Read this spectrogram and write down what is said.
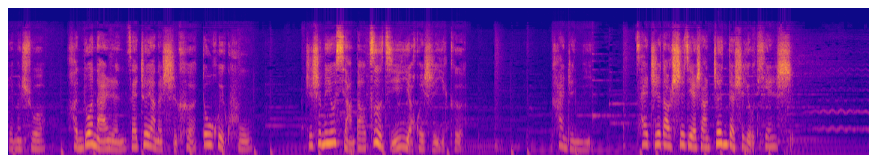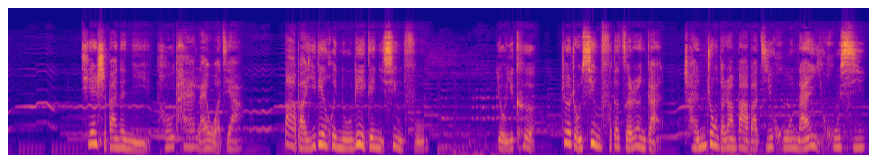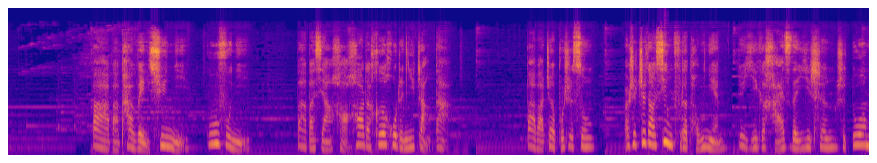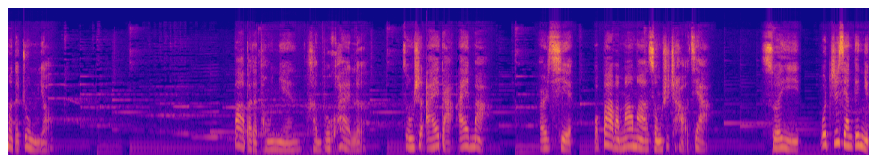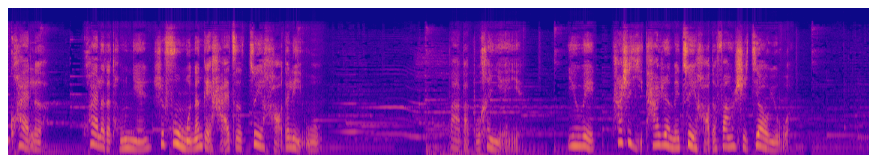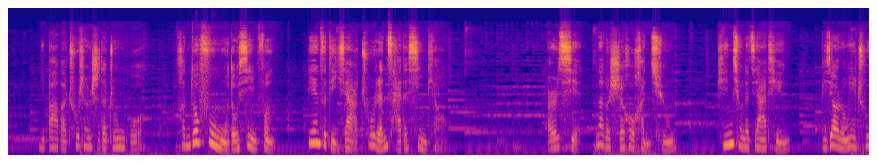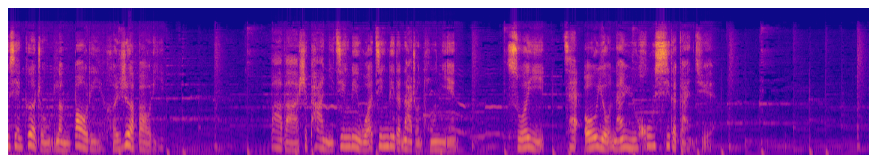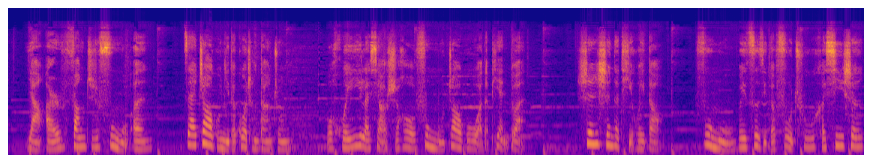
人们说，很多男人在这样的时刻都会哭。只是没有想到自己也会是一个。看着你，才知道世界上真的是有天使。天使般的你投胎来我家，爸爸一定会努力给你幸福。有一刻，这种幸福的责任感沉重的让爸爸几乎难以呼吸。爸爸怕委屈你，辜负你。爸爸想好好的呵护着你长大。爸爸这不是松，而是知道幸福的童年对一个孩子的一生是多么的重要。爸爸的童年很不快乐，总是挨打挨骂，而且我爸爸妈妈总是吵架，所以我只想给你快乐。快乐的童年是父母能给孩子最好的礼物。爸爸不恨爷爷，因为他是以他认为最好的方式教育我。你爸爸出生时的中国，很多父母都信奉“鞭子底下出人才”的信条，而且那个时候很穷，贫穷的家庭比较容易出现各种冷暴力和热暴力。爸爸是怕你经历我经历的那种童年。所以才偶有难于呼吸的感觉。养儿方知父母恩，在照顾你的过程当中，我回忆了小时候父母照顾我的片段，深深的体会到，父母为自己的付出和牺牲，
